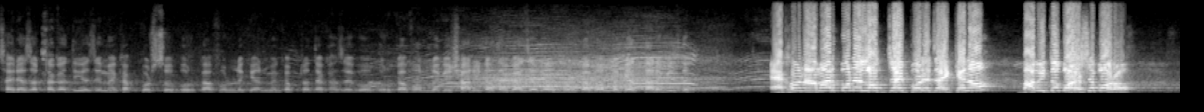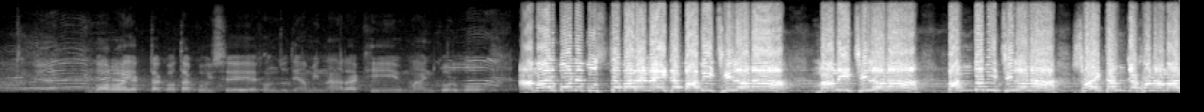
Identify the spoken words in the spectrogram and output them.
চার হাজার টাকা দিয়ে যে মেকআপ করছ, বোরকা পরলে কি আর মেকআপটা দেখা যাব বোরকা পরলে কি শাড়িটা দেখা যাব বোরকা পরলে কি আর তার ভিতরে এখন আমার বোনে লজ্জায় পড়ে যায় কেন? ভাবি তো বয়সে বড়। বড় একটা কথা কইছে, এখন যদি আমি না রাখি মাইন্ড করব। আমার বোনে বুঝতে পারে না, এটা বাবি ছিল না, মামি ছিল না বান্ধবী ছিল না, শয়তান যখন আমার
